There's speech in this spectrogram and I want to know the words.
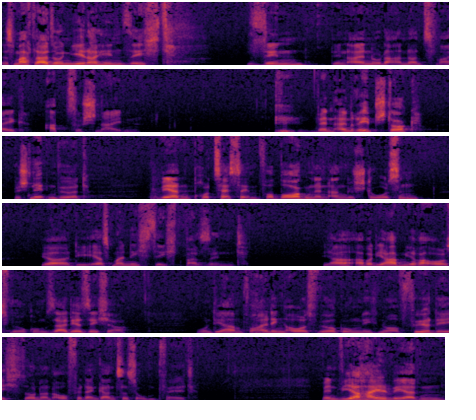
Es macht also in jeder Hinsicht Sinn, den einen oder anderen Zweig abzuschneiden. Wenn ein Rebstock beschnitten wird, werden Prozesse im Verborgenen angestoßen, ja, die erstmal nicht sichtbar sind. Ja, aber die haben ihre Auswirkungen, sei dir sicher. Und die haben vor allen Dingen Auswirkungen nicht nur für dich, sondern auch für dein ganzes Umfeld. Wenn wir heil werden,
